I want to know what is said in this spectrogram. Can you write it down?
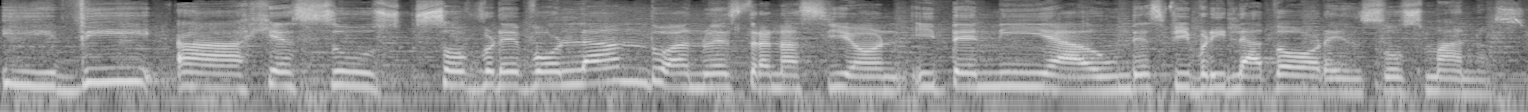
y vi a Jesús sobrevolando a nuestra nación y tenía un desfibrilador en sus manos.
